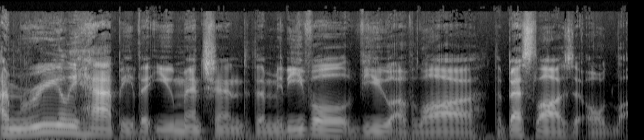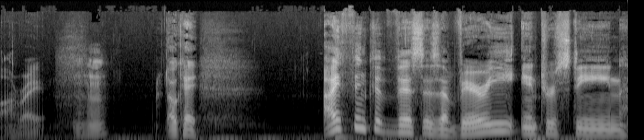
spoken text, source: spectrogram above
I'm really happy that you mentioned the medieval view of law. The best law is the old law, right? Mm-hmm. Okay, I think that this is a very interesting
